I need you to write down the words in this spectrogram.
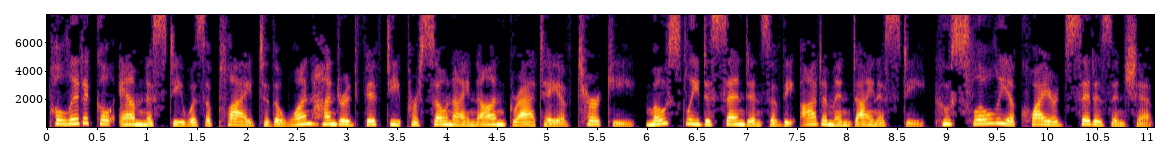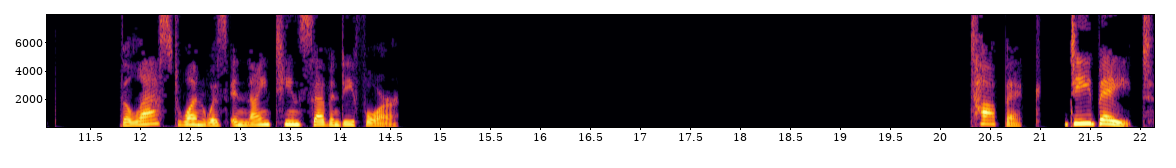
Political amnesty was applied to the 150 personae non gratae of Turkey mostly descendants of the Ottoman dynasty who slowly acquired citizenship, the last one was in 1974. Topic. Debate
